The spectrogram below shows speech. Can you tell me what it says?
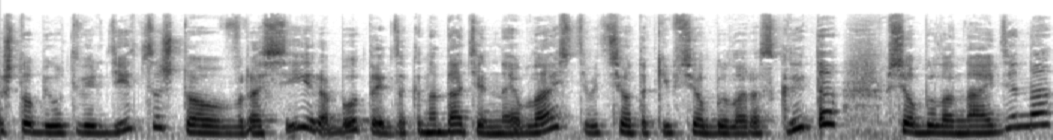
чтобы утвердиться, что в России работает законодательная власть, ведь все-таки все было раскрыто, все было найдено.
